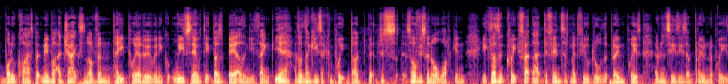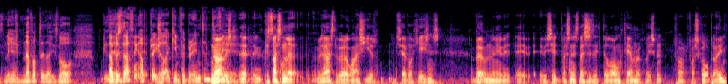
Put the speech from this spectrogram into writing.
world class, but maybe like a Jackson Irvine type player who, when he go- leaves Celtic, does better than you think. Yeah. I don't think he's a complete dud, but just it's obviously not working. He doesn't quite fit that defensive midfield role that Brown plays. Everyone says he's a Brown replacement. Yeah. He could never do that. He's not. That was the, I think I'm pretty sure that came for Brendan. No, it was because listen, I was asked about it last year on several occasions about him, and he, wa- uh, he was said, "Listen, this is the, the long term replacement for, for Scott Brown."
